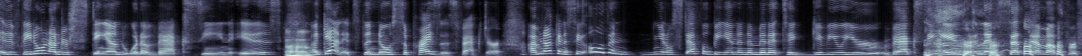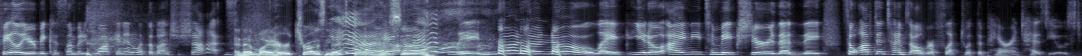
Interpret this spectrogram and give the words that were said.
if they don't understand what a vaccine is, Uh huh. again, it's the no surprises factor. I'm not going to say, oh, then you know, staff will be in in a minute to give you your vaccines and then set them up for failure because somebody's walking in with a bunch of shots. And that might hurt trust next time Yeah, you see 'em. exactly. No, no, no. Like, you know, I need to make sure that they. So oftentimes I'll reflect what the parent has used,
